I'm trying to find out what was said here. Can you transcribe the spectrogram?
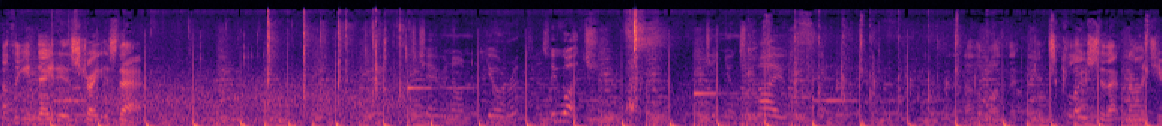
Nothing in data as straight as that. Cheering on Europe as we watch Jin Young. And another one that gets close to that 90.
